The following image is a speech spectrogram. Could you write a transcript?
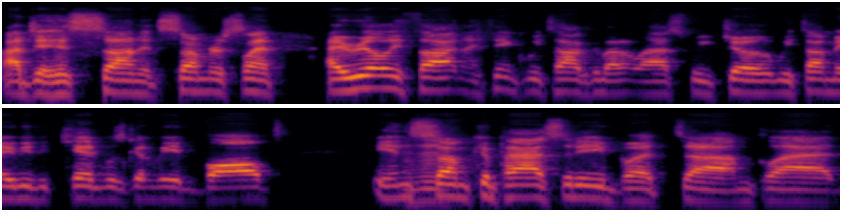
uh, to his son at SummerSlam. I really thought, and I think we talked about it last week, Joe. that We thought maybe the kid was going to be involved in Mhm. some capacity, but uh, I'm glad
